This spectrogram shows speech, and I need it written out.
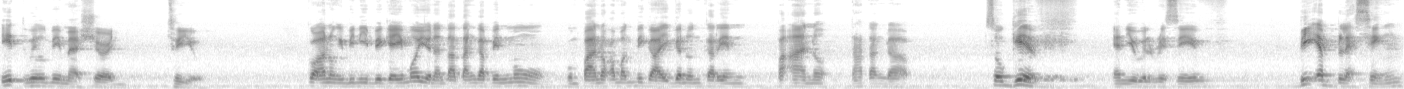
it will be measured to you. Kung anong ibinibigay mo, yun ang tatanggapin mo. Kung paano ka magbigay, ganun ka rin paano tatanggap. So give and you will receive. Be a blessing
